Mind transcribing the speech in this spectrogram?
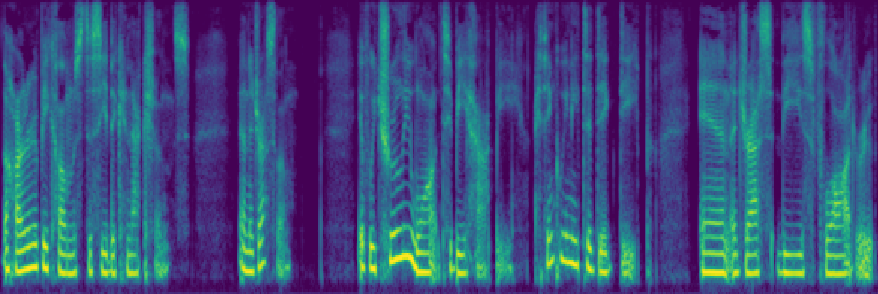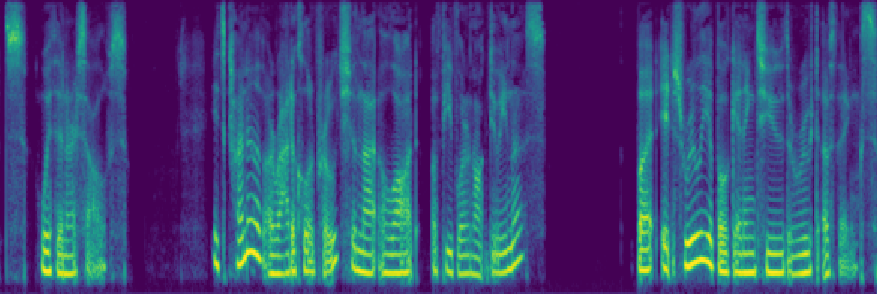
the harder it becomes to see the connections and address them. If we truly want to be happy, I think we need to dig deep and address these flawed roots within ourselves. It's kind of a radical approach in that a lot of people are not doing this, but it's really about getting to the root of things.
